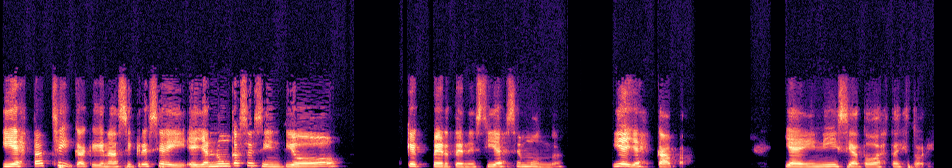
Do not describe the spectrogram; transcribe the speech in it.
Y esta chica que nace y crece ahí, ella nunca se sintió que pertenecía a ese mundo. Y ella escapa. Y ahí inicia toda esta historia.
